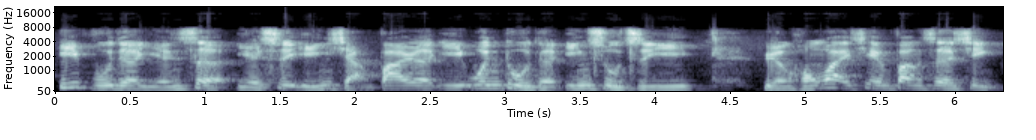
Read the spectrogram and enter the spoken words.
衣服的颜色也是影响发热衣温度的因素之一。远红外线放射性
